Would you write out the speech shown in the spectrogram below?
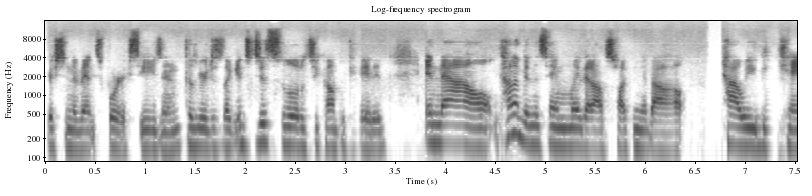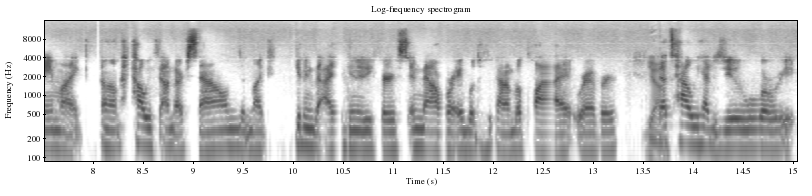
christian events for a season because we were just like it's just a little too complicated. And now kind of in the same way that i was talking about how we became like um, how we found our sound and like getting the identity first and now we're able to kind of apply it wherever Yeah. that's how we had to do where we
